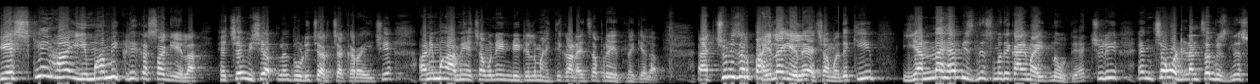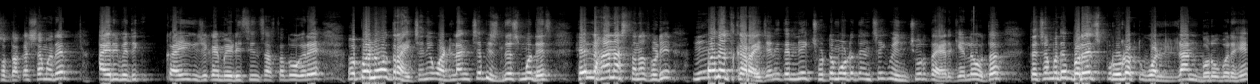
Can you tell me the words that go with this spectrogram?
केसकिंग हा इमामीकडे कसा गेला ह्याच्याविषयी आपल्याला थोडी चर्चा करायची आणि मग आम्ही याच्यामध्ये इन डिटेल माहिती काढायचा प्रयत्न केला. ऍक्च्युली जर पाहायला गेलं याच्यामध्ये की यांना ह्या बिझनेसमध्ये काय माहीत नव्हते. ऍक्च्युली यांच्या वडिलांचा बिझनेस होता कशामध्ये? आयुर्वेदिक काही जे काही मेडिसिन्स असतात वगैरे बनवत राहायचे आणि वडिलांच्या बिझनेसमध्येच हे लहान असताना थोडी मदत करायची. आणि त्यांनी एक छोटं मोठं त्यांचं एक व्हेंचर तयार केलं होतं. त्याच्यामध्ये बरेच प्रोडक्ट वडिलांबरोबर हे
